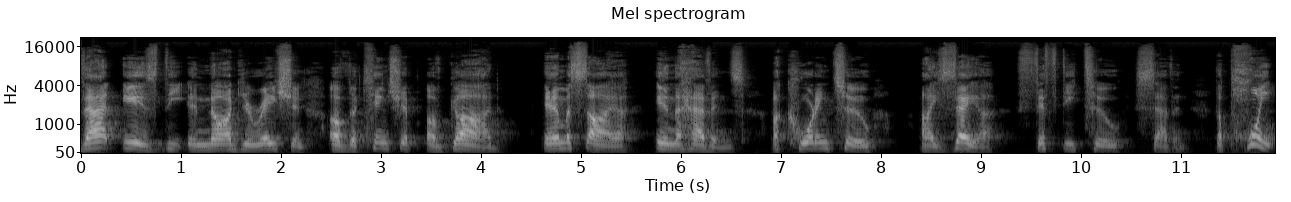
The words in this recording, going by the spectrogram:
That is the inauguration of the kingship of God and Messiah in the heavens, according to Isaiah 52 7. The point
